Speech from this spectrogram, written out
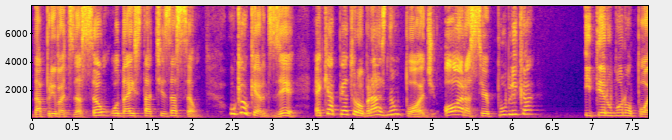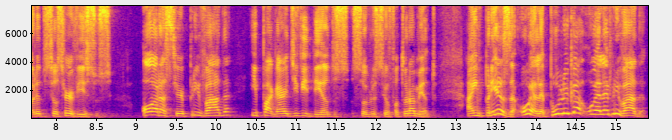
da privatização ou da estatização. O que eu quero dizer é que a Petrobras não pode, ora, ser pública e ter o monopólio dos seus serviços, ora, ser privada e pagar dividendos sobre o seu faturamento. A empresa, ou ela é pública ou ela é privada.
